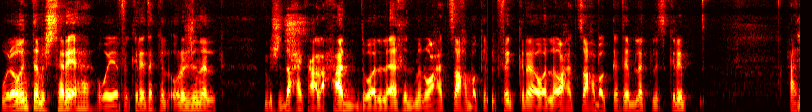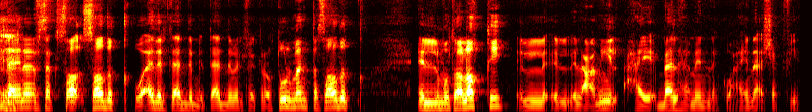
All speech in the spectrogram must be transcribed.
ولو أنت مش سارقها وهي فكرتك ال original مش ضحك على حد ولا أخد من واحد صاحبك الفكرة ولا واحد صاحبك كاتب لك السكريبت هتلاقي نفسك صا- صادق وقادر تقدم تقدم الفكرة. وطول ما أنت صادق المتلقي ال- ال- العميل هيقبلها منك وهيناقشك فيها.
